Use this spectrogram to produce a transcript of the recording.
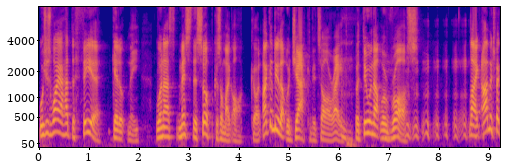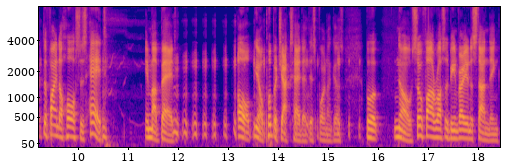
Which is why I had the fear get up me when I messed this up because I'm like, oh god, I can do that with Jack and it's all right, but doing that with Ross, like I'm expecting to find a horse's head in my bed, or you know, puppet Jack's head at this point, I guess. But no, so far Ross has been very understanding,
